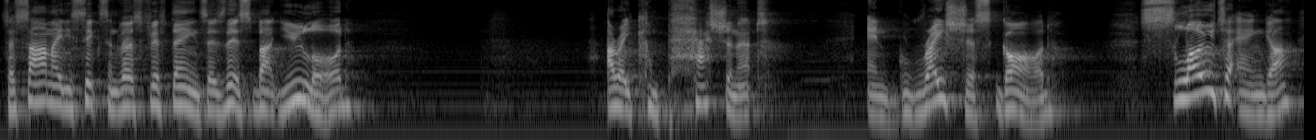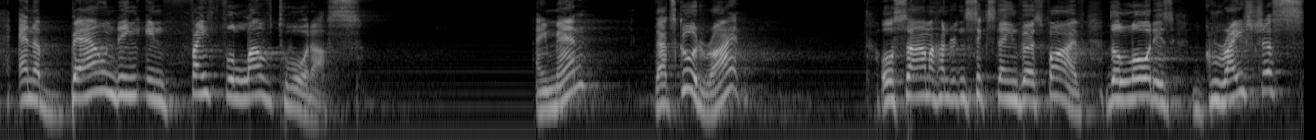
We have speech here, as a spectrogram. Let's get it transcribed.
So, Psalm 86 and verse 15 says this But you, Lord, are a compassionate and gracious God, slow to anger and abounding in faithful love toward us. Amen? That's good, right? Or Psalm 116, verse 5 The Lord is gracious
